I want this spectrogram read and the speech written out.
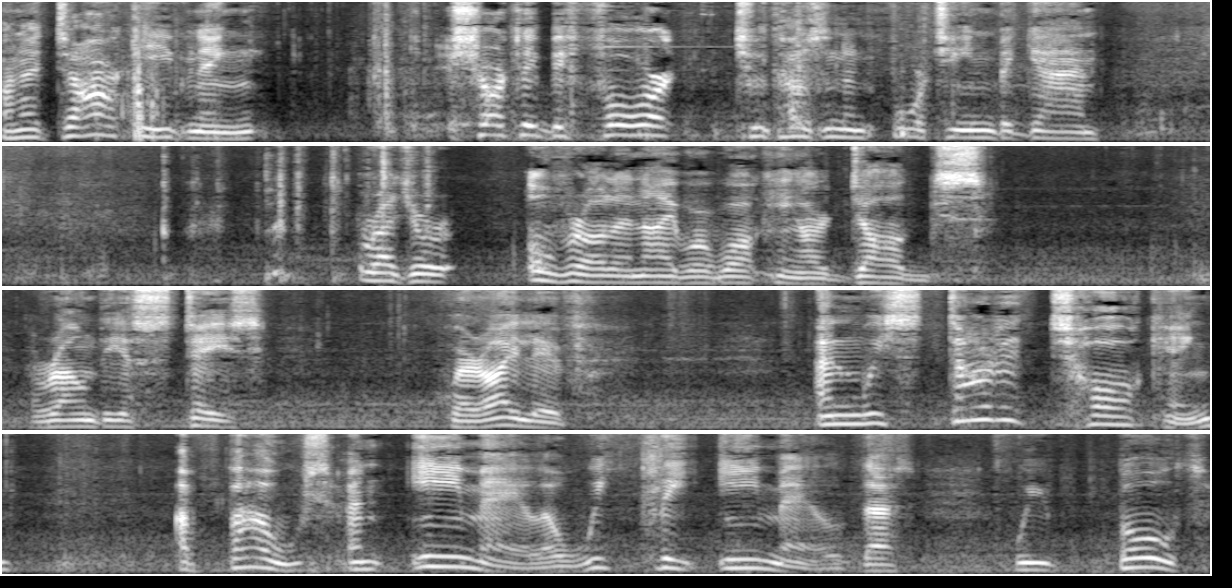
On a dark evening, shortly before 2014 began, Roger Overall and I were walking our dogs around the estate where I live, and we started talking about an email, a weekly email that we both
